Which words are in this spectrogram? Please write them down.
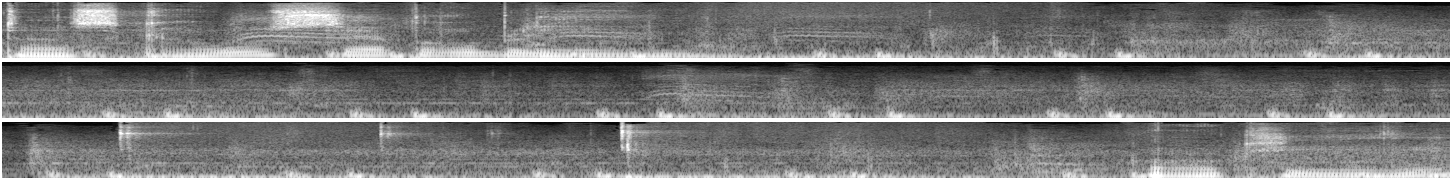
Das große Problem. Okay.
